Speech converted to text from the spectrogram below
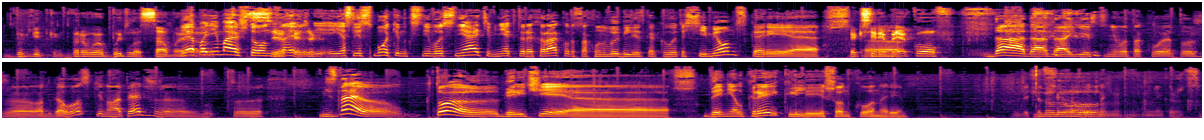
выглядит как дворовое быдло самое. Ну, я понимаю, что он, этих... если смокинг с него снять, в некоторых ракурсах он выглядит как какой-то Семен скорее. Как Серебряков. Да, да, да, есть у него такое тоже отголоски, но опять же, вот, э, не знаю, кто горячее, Дэниел Крейг или Шон Коннери? Да что-то ну, холодно, мне кажется.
